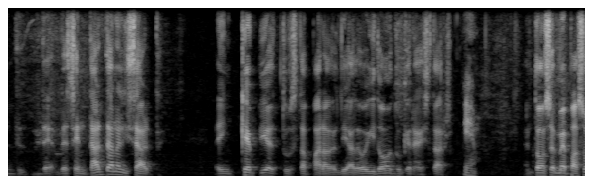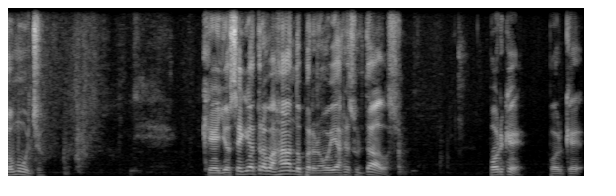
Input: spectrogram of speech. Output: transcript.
de, de- de sentarte a analizarte en qué pie tú estás parado el día de hoy y dónde tú quieres estar. Bien. Entonces me pasó mucho que yo seguía trabajando pero no veía resultados. ¿Por qué? Porque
